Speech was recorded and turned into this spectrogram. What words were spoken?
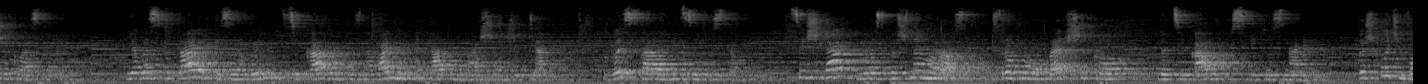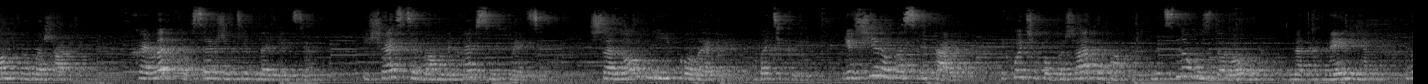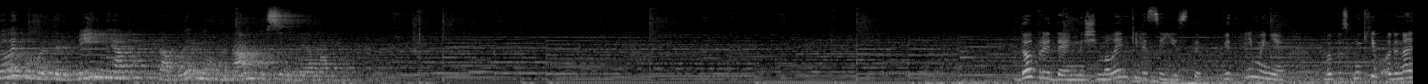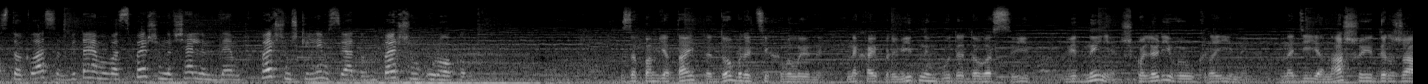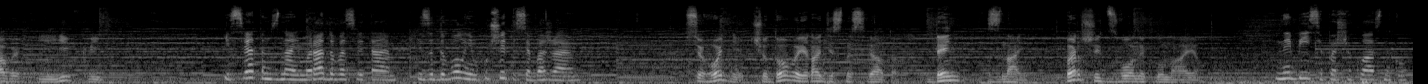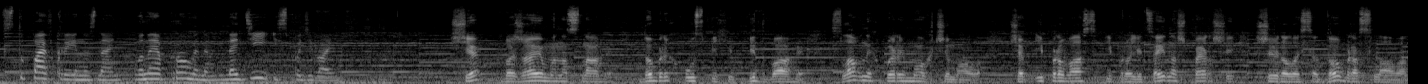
першокласники! Я вас вітаю із новим цікавим пізнавальним етапом вашого життя. Ви стали ліцеїстами. Цей шлях ми розпочнемо разом, зробимо перший крок до цікавого світу знань. Тож хочу вам побажати. Хай легко все в житті вдається, і щастя вам нехай всміхнеться. Шановні колеги, батьки, я щиро вас вітаю і хочу побажати вам міцного здоров'я, натхнення, великого терпіння та мирного нам усім неба. Добрий день, наші маленькі ліцеїсти. Від імені випускників 11 класу вітаємо вас з першим навчальним днем, першим шкільним святом, першим уроком. Запам'ятайте добре ці хвилини, нехай привітним буде до вас світ. Віднині школярі ви України, надія нашої держави, її квіт. І святом знань ми радо вас вітаємо і задоволенням учитися бажаємо. Сьогодні чудове і радісне свято, День знань. Перший дзвоник лунає. Не бійся, першокласнику, вступай в країну знань. Вона є променем надій і сподівань. Ще бажаємо наснаги, добрих успіхів, відваги, славних перемог чимало, щоб і про вас, і про ліцей наш перший ширилася добра слава.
